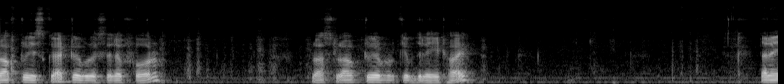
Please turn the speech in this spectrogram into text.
log two square two এর square four plus log two এর উপর কিপ দিলে এইট হয়। তাহলে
